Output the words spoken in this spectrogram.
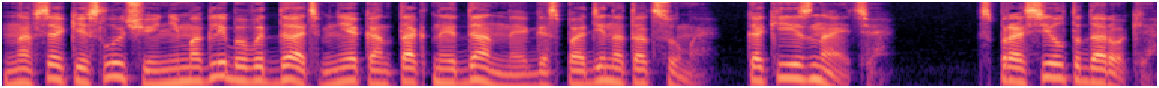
«На всякий случай не могли бы вы дать мне контактные данные господина Тацумы, какие знаете?» — спросил Тодороки.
